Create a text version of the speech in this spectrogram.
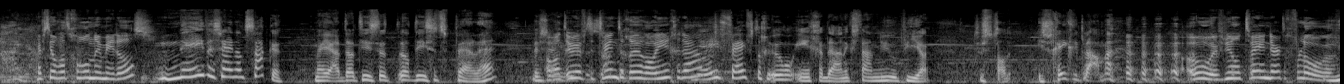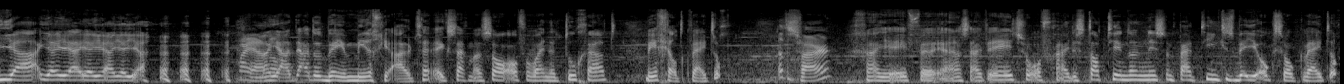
Ah, ja. Heeft u al wat gewonnen inmiddels? Nee, we zijn aan het zakken. Maar ja, dat is het, dat is het spel, hè. Oh, want u heeft er 20 euro ingedaan? Nee, 50 euro ingedaan. Ik sta nu op hier. Dus dat is geen reclame. Oh, heeft nu al 32 verloren? Ja, ja, ja, ja, ja, ja. ja. Maar ja, maar ja daardoor ben je een middagje uit. Hè. Ik zeg maar zo, over waar je naartoe gaat, ben je geld kwijt, toch? Dat is waar. Ga je even ergens uit eten of ga je de stad in... dan is een paar tientjes ben je ook zo kwijt, toch?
